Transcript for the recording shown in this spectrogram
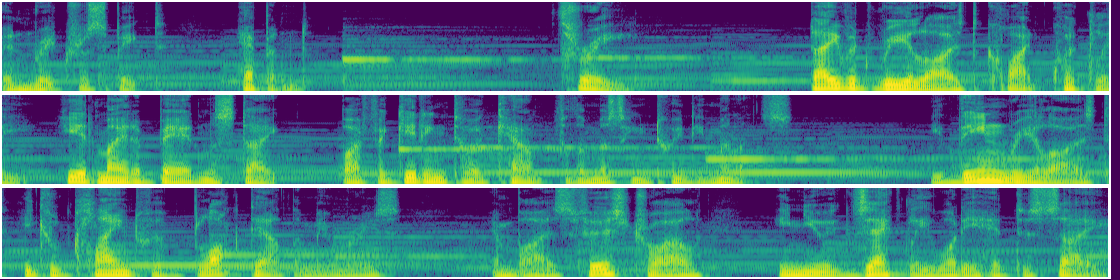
in retrospect, happened. Three, David realised quite quickly he had made a bad mistake by forgetting to account for the missing 20 minutes. He then realised he could claim to have blocked out the memories, and by his first trial, he knew exactly what he had to say.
